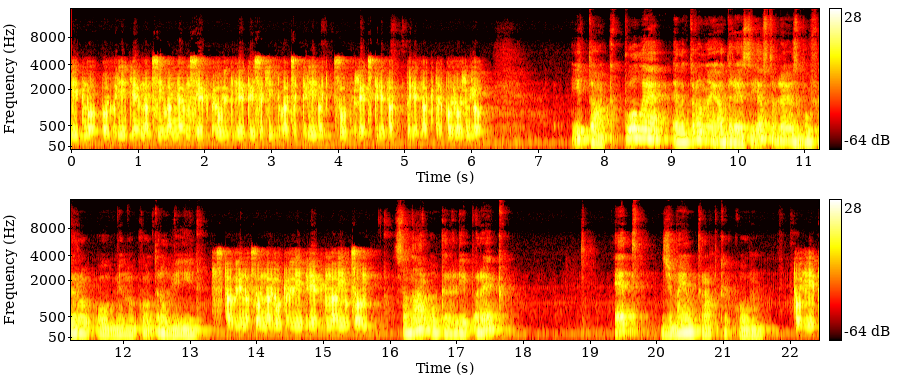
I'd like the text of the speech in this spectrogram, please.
вікно надсилання МСЕК Бруль 2023 Субжест редактор порожньо. І так, поле електронної адреси я вставляю з буферу обміну Ctrl-V. Вставлено сонару клібрек Маюцон. Sonar Укрліп Рек at gmail.com Повід,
